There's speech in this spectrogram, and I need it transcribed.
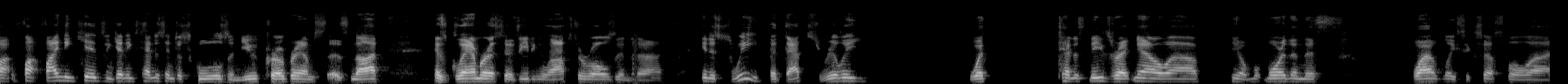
f- finding kids and getting tennis into schools and youth programs is not as glamorous as eating lobster rolls in, uh, in a suite, but that's really what tennis needs right now, uh, you know, more than this wildly successful uh,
